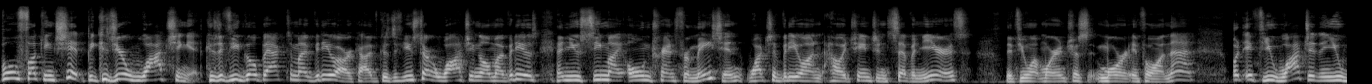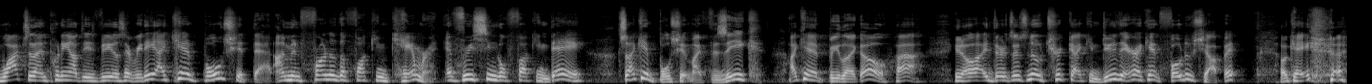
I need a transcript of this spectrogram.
bull fucking shit because you're watching it. Because if you go back to my video archive, because if you start watching all my videos and you see my own transformation, watch the video on how I changed in seven years if you want more interest, more info on that. But if you watch it and you watch that I'm putting out these videos every day, I can't bullshit that. I'm in front of the fucking camera every single fucking day, so I can't bullshit my physique. I can't be like, oh, ah, you know, I, there's, there's no trick I can do there. I can't Photoshop it. Okay.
